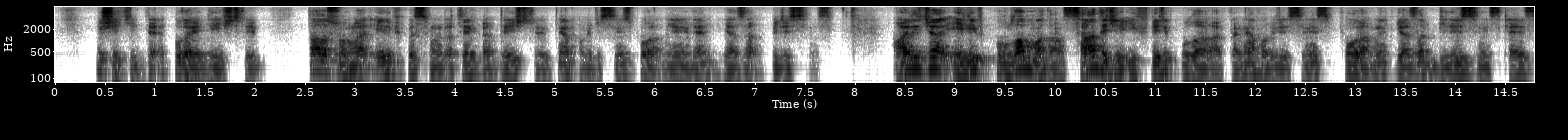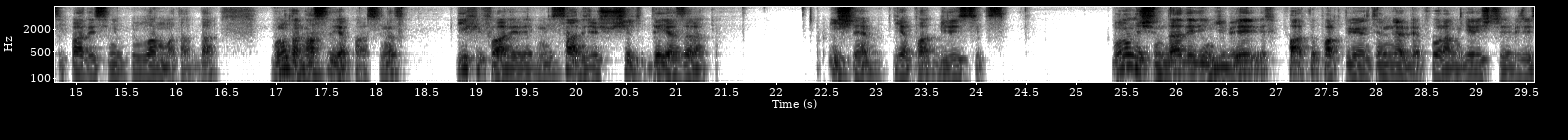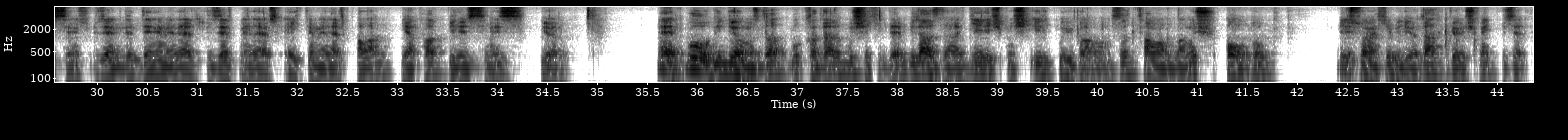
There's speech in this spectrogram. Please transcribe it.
bu şekilde burayı değiştirip daha sonra elif kısmını da tekrar değiştirerek ne yapabilirsiniz? Programı yeniden yazabilirsiniz. Ayrıca elif kullanmadan sadece ifleri kullanarak da ne yapabilirsiniz? Programı yazabilirsiniz. Else ifadesini kullanmadan da bunu da nasıl yaparsınız? If ifadelerini sadece şu şekilde yazarak işlem yapabilirsiniz. Bunun dışında dediğim gibi farklı farklı yöntemlerle programı geliştirebilirsiniz. Üzerinde denemeler, düzeltmeler, eklemeler falan yapabilirsiniz diyorum. Evet bu videomuzda bu kadar bu şekilde biraz daha gelişmiş ilk uygulamamızı tamamlamış olduk. Bir sonraki videoda görüşmek üzere.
